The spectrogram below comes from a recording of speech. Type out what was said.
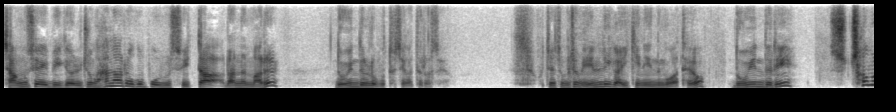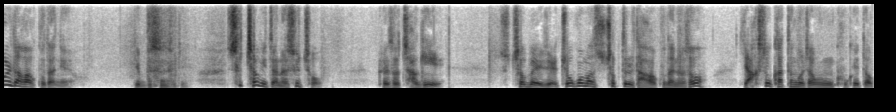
장수의 비결 중 하나라고 뽑을 수 있다라는 말을 노인들로부터 제가 들었어요. 어쨌든 좀 일리가 있긴 있는 것 같아요. 노인들이 수첩을 다 갖고 다녀요. 이게 무슨 소리예요? 수첩 있잖아요, 수첩. 그래서 자기 수첩에 이제 조그만 수첩들을 다 갖고 다녀서 약속 같은 걸 잡으면 거기에다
